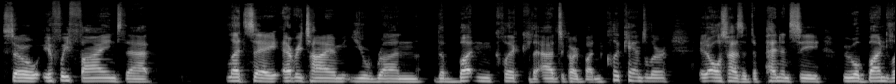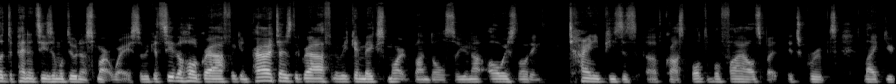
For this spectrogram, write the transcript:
So if we find that let's say every time you run the button click, the add to cart button click handler, it also has a dependency. We will bundle the dependencies and we'll do it in a smart way. So we can see the whole graph, we can prioritize the graph, and we can make smart bundles. So you're not always loading tiny pieces across multiple files, but it's grouped like you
